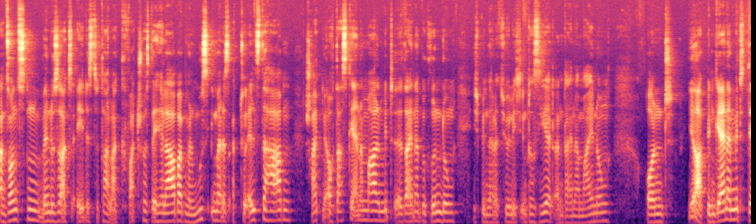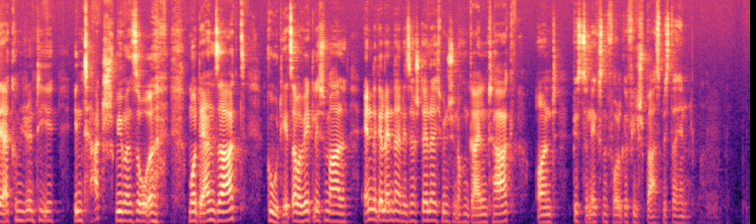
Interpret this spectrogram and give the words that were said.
Ansonsten, wenn du sagst, ey, das ist totaler Quatsch, was der hier labert, man muss immer das Aktuellste haben, schreib mir auch das gerne mal mit äh, deiner Begründung. Ich bin da natürlich interessiert an deiner Meinung und ja, bin gerne mit der Community in touch, wie man so äh, modern sagt. Gut, jetzt aber wirklich mal Ende Gelände an dieser Stelle. Ich wünsche dir noch einen geilen Tag und bis zur nächsten Folge. Viel Spaß bis dahin.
